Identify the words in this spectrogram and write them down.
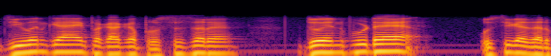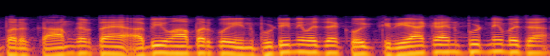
जीवन क्या है, एक प्रकार का प्रोसेसर है। जो इनपुट है, उसी के आधार पर काम करता है। अभी वहाँ पर कोई इनपुट ही नहीं बचा, कोई क्रिया का इनपुट नहीं बचा।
